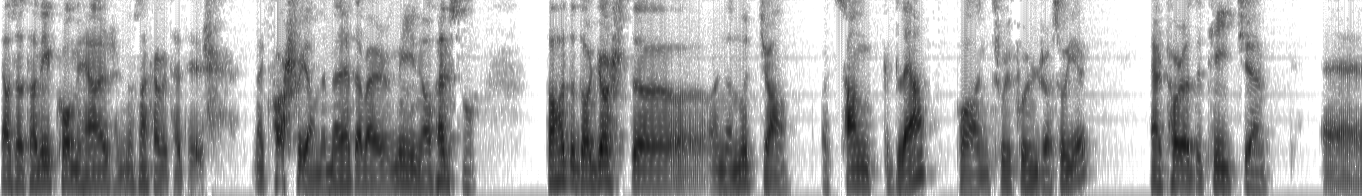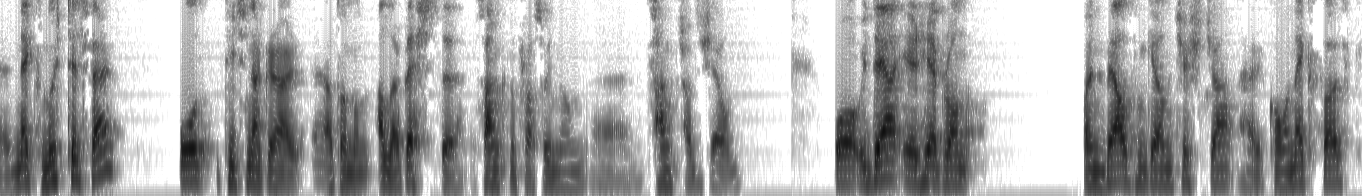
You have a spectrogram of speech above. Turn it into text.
Ja så att vi kom här nu snackar vi tätt här när kvarsjande men det var min av hemsno. Då hade då just uh, en nutja ett sankblä på en 300 sojer. Här tar det teach eh neck nutt tillfär og teach nakrar att de allra bästa sankna från så inom eh sanktradisjon. Och i det är Hebron en velfungerende kyrkja, her kommer nek folk,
